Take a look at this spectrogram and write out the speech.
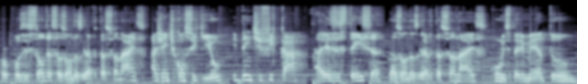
proposição dessas ondas gravitacionais, a gente conseguiu identificar a existência das ondas gravitacionais com um experimento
